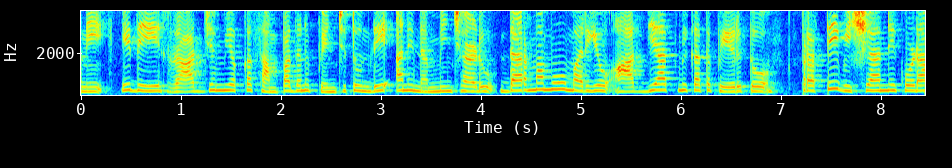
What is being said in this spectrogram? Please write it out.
అని ఇది రాజ్యం యొక్క సంపదను పెంచుతుంది అని నమ్మించాడు. ధర్మము మరియు ఆధ్యాత్మికత పేరుతో ప్రతి విషయాన్ని కూడా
